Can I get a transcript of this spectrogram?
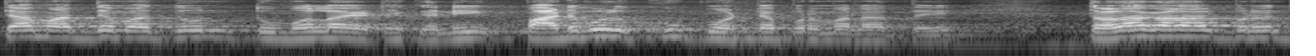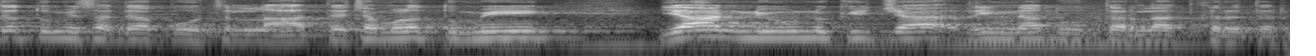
त्या माध्यमातून तुम्हाला या ठिकाणी पाठबळ खूप मोठ्या प्रमाणात आहे. तळागाळापर्यंत तुम्ही सध्या पोहोचला आहात त्याच्यामुळं तुम्ही या निवडणुकीच्या रिंगणात उतरलात खरं तर.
